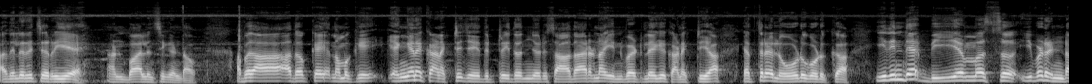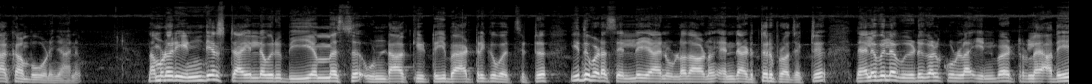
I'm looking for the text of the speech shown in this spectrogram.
അതിലൊരു ചെറിയ അൺബാലൻസിങ് ഉണ്ടാവും. അപ്പോൾ ആ അതൊക്കെ നമുക്ക് എങ്ങനെ കണക്ട് ചെയ്തിട്ട് ഇതൊന്നൊരു സാധാരണ ഇൻവേർട്ടറിലേക്ക് കണക്ട് ചെയ്യുക എത്ര ലോഡ് കൊടുക്കുക ഇതിന്റെ ബി എം എസ് ഇവിടെ ഉണ്ടാക്കാൻ പോവുകയാണ് ഞാൻ നമ്മുടെ ഒരു ഇന്ത്യൻ സ്റ്റൈലിലെ ഒരു ബി എം എസ് ഉണ്ടാക്കിയിട്ട് ഈ ബാറ്ററിക്ക് വെച്ചിട്ട് ഇതിവിടെ സെല്ല് ചെയ്യാനുള്ളതാണ് എന്റെ അടുത്തൊരു പ്രൊജക്റ്റ് നിലവിലെ വീടുകൾക്കുള്ള ഇൻവെർട്ടറിലെ അതേ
